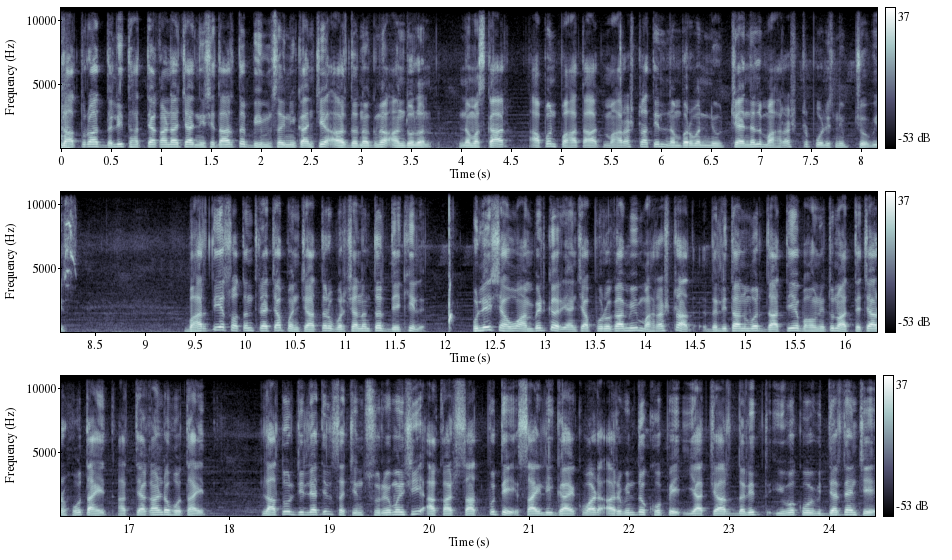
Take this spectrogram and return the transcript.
लातूरात दलित हत्याकांडाच्या निषेधार्थ भीमसैनिकांचे अर्धनग्न आंदोलन. नमस्कार आपण पाहत आहात महाराष्ट्रातील number one news channel Maharashtra police news चोवीस. भारतीय स्वातंत्र्याच्या पंच्याहत्तर वर्षानंतर देखील फुले शाहू आंबेडकर यांच्या पुरोगामी महाराष्ट्रात दलितांवर जातीय भावनेतून अत्याचार होत आहेत हत्याकांड होत आहेत. लातूर जिल्ह्यातील सचिन सूर्यवंशी आकाश सातपुते सायली गायकवाड अरविंद खोपे या चार दलित युवक व विद्यार्थ्यांचे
